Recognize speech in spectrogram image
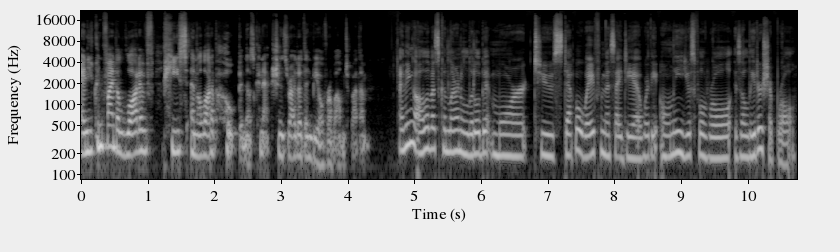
and you can find a lot of peace and a lot of hope in those connections rather than be overwhelmed by them I think all of us can learn a little bit more to step away from this idea where the only useful role is a leadership role.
